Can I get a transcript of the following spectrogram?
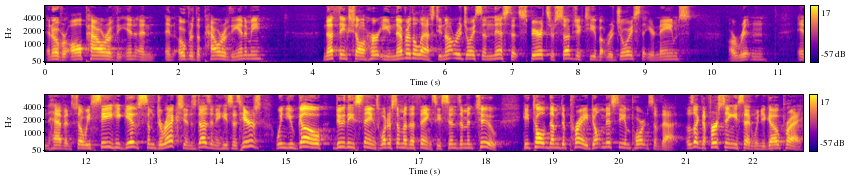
and over all power of the and, and over the power of the enemy. Nothing shall hurt you. Nevertheless, do not rejoice in this that spirits are subject to you, but rejoice that your names are written in heaven. So we see he gives some directions, doesn't he? He says, Here's when you go, do these things. What are some of the things? He sends them in two. He told them to pray. Don't miss the importance of that. It was like the first thing he said when you go, pray.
